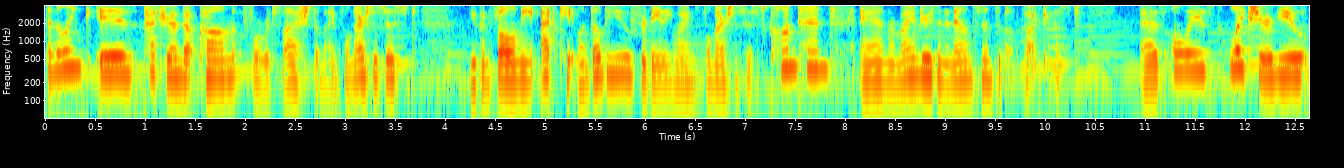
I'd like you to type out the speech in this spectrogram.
and the link is patreon.com forward slash the mindful narcissist. You can follow me at Kaitlynn W for daily Mindful Narcissist content and reminders and announcements about the podcast. As always, like, share, view,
